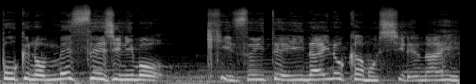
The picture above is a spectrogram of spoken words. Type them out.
僕のメッセージにも気づいていないのかもしれない。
